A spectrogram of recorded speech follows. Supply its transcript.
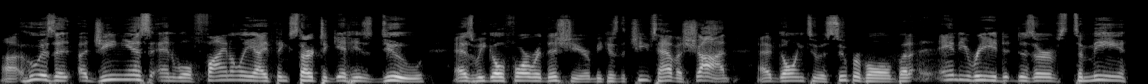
uh, who is a, a genius and will finally, I think, start to get his due as we go forward this year because the Chiefs have a shot at going to a Super Bowl. But Andy Reid deserves, to me,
